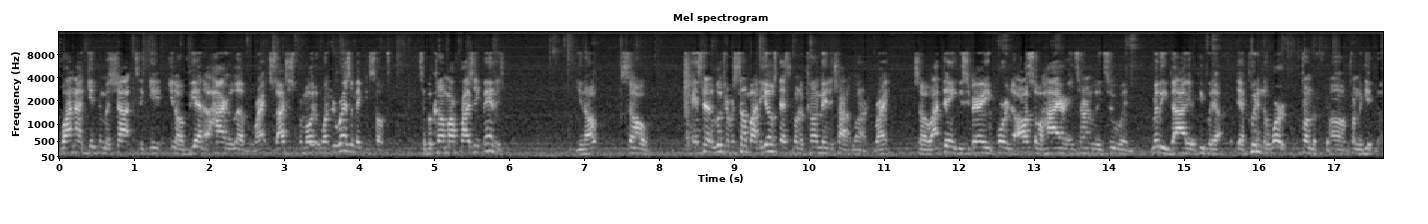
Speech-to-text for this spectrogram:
why not give them a shot to get, you know, be at a higher level, right? So I just promoted one of the resume consultants to become our project manager. You know? So instead of looking for somebody else that's gonna come in and try to learn, right? So I think it's very important to also hire internally too, and really value the people that that put in the work from the um, from the get go.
